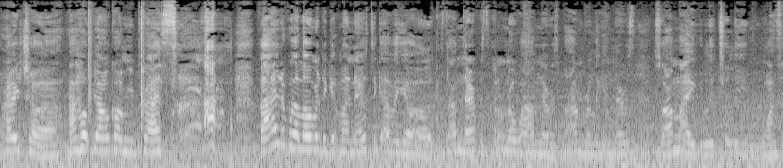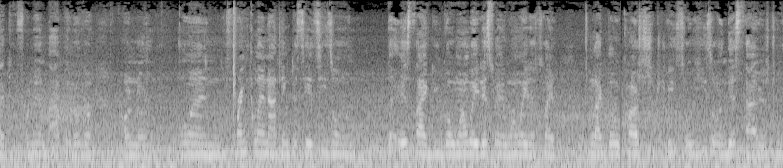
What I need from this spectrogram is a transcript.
Alright, y'all. I hope y'all don't call me press. but I had to pull over to get my nerves together, y'all. Because I'm nervous. I don't know why I'm nervous, but I'm really nervous. So I'm like literally one second from him. But I put over on the on Franklin. I think this is he's on. The, it's like you go one way this way, one way this way, like go across the street. So he's on this side of the street.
